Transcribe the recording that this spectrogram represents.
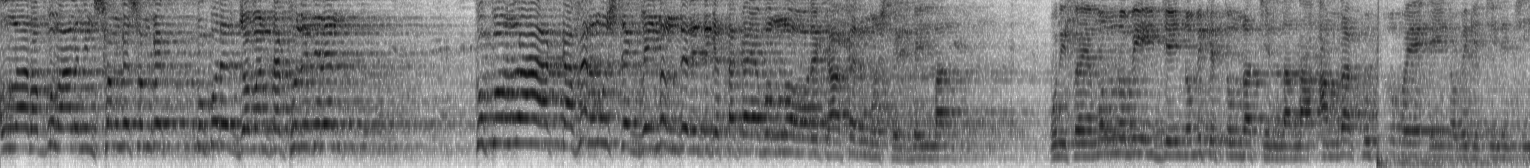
আল্লাহ রাব্বুল আলামিন সঙ্গে সঙ্গে কুকুরের জবানটা খুলে দিলেন। কুকুররা কাফের মুশরিক বেঈমানদের দিকে তাকায় বলল, ওরে কাফের মুশরিক বেঈমান উনি তো এমন নবী যেই নবীকে তোমরা চিনলা না, আমরা কুকুর হয়ে এই নবীকে চিনেছি।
